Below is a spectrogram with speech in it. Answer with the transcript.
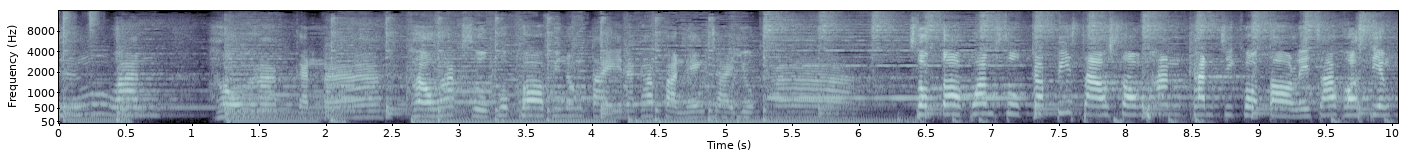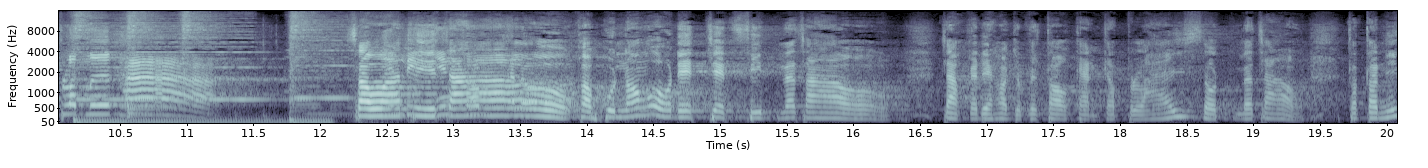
ถึงวันเฮาหักกันนะเฮาหักสู่ผู้พ่อพี่น้องไตนะครับปั่นแห่งใจอยู่ค่ะส่งต่อความสุขกับพี่สาว 2,000 คันจิโกะต่อเลยเจ้าขอเสียงปรบมือค่ะ สวัสดีเจ้ายินดีต้อนรับขอบคุณน้องโอเดต70 นะเจ้า จากกระเดียวเราจะไปต่อกันกับไลฟ์สดนะเจ้า แต่ตอนนี้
